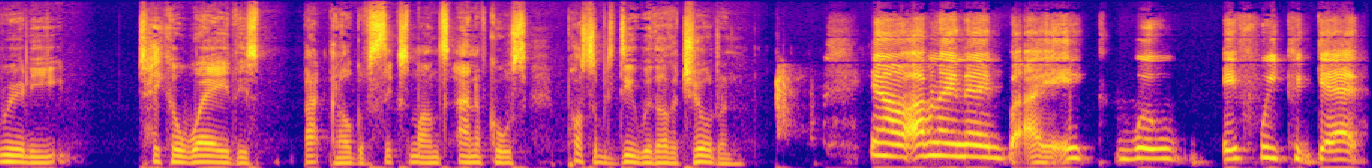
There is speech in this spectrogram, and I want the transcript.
really take away this backlog of six months and, of course, possibly deal with other children. Yeah, I mean, it will if we could get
